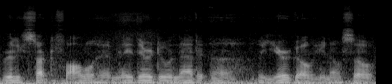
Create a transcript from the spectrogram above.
really start to follow him. They they were doing that uh, a year ago, you know. So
